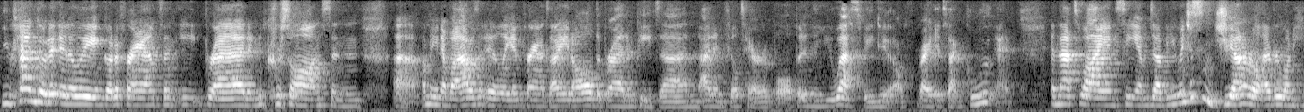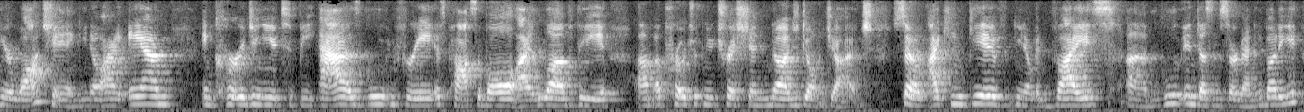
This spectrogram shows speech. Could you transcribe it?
you can go to Italy and go to France and eat bread and croissants. And uh, I mean, when I was in Italy and France, I ate all the bread and pizza and I didn't feel terrible. But in the US, we do, right? It's that gluten. And that's why in CMW and just in general, everyone here watching, you know, I am encouraging you to be as gluten free as possible. I love the um, approach with nutrition nudge, don't judge. So I can give, you know, advice. Um, gluten doesn't serve anybody,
